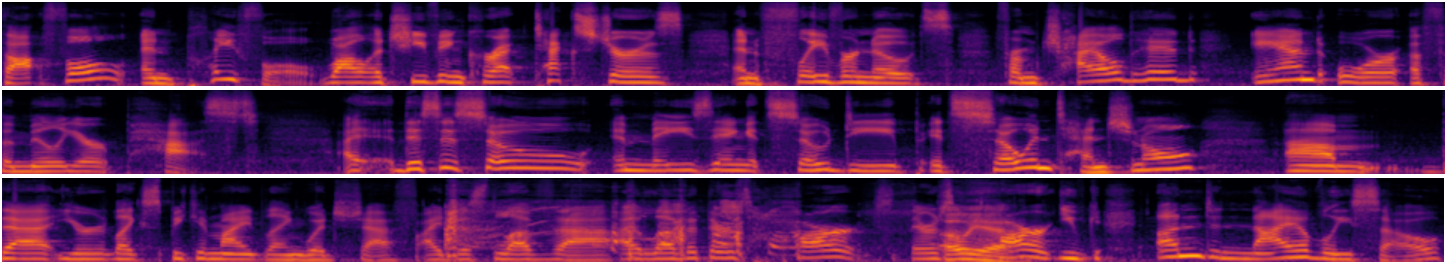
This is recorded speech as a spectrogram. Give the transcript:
thoughtful, and playful while achieving correct textures and flavor notes from childhood and or a familiar past. I, this is so amazing. It's so deep. It's so intentional um, that you're like speaking my language, chef. I just love that. I love that there's heart. There's Oh, yeah. heart. You undeniably so.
